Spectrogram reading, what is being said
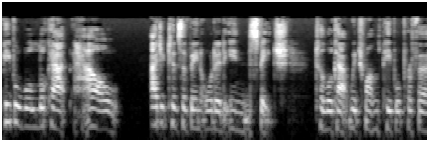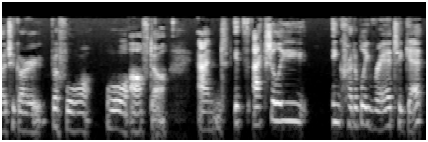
people will look at how adjectives have been ordered in speech to look at which ones people prefer to go before or after. And it's actually incredibly rare to get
